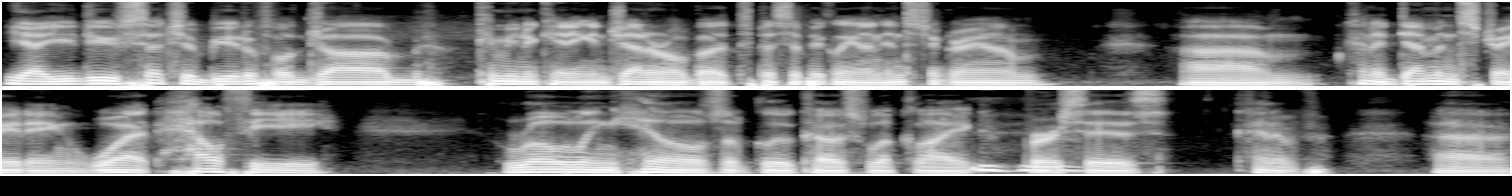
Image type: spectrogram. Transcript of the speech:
Yeah, you do such a beautiful job communicating in general, but specifically on Instagram um, kind of demonstrating what healthy rolling hills of glucose look like mm-hmm. versus kind of uh,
